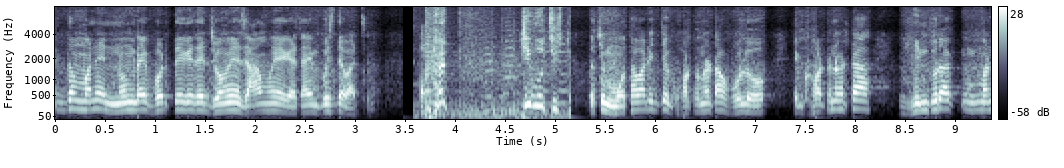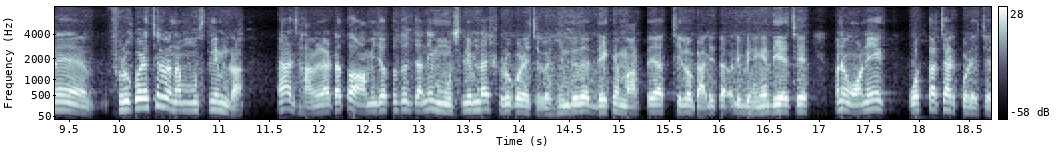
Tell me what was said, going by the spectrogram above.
একদম মানে নোংরায় ভর্তি হয়ে গেছে, জমে, জাম হয়ে গেছে, আমি বুঝতে পারছি না। কি বলছিস বলছি মোথাবাড়ির যে ঘটনাটা হলো, এই ঘটনাটা হিন্দুরা মানে শুরু করেছিল না মুসলিমরা? হ্যাঁ ঝামেলাটা তো আমি যতদূর জানি মুসলিমরা শুরু করেছিল। হিন্দুদের দেখে মারতে যাচ্ছিল, গাড়ি টাড়ি ভেঙে দিয়েছে মানে অনেক অত্যাচার করেছে।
